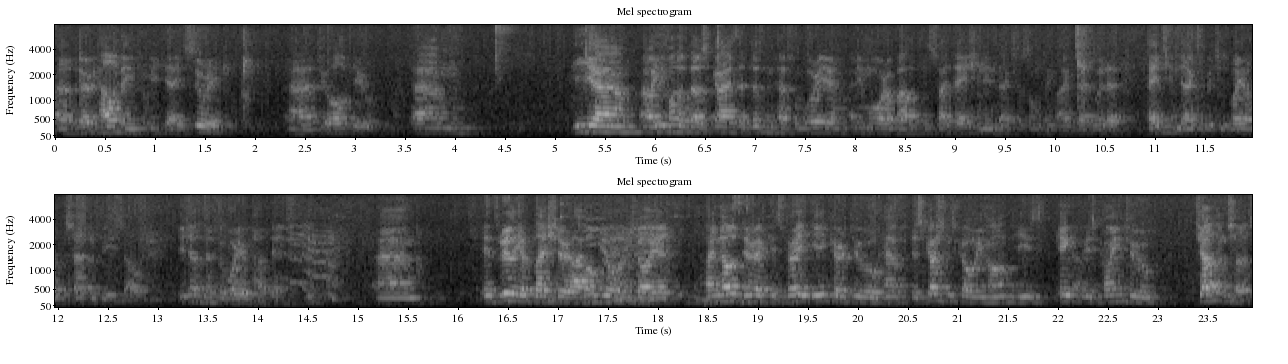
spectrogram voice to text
uh, Dirk Helbing from ETH Zurich uh, to all of you. Um, he, um, uh, he's one of those guys that doesn't have to worry anymore about the citation index or something like that with a H index which is way over 70, so he doesn't have to worry about that. it's really a pleasure. I hope you'll enjoy it. I know Derek is very eager to have discussions going on. He's, he's going to challenge us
